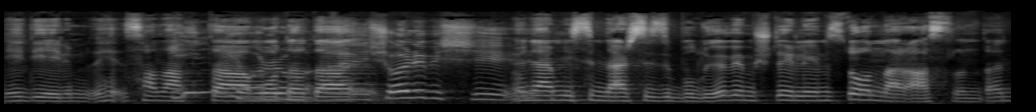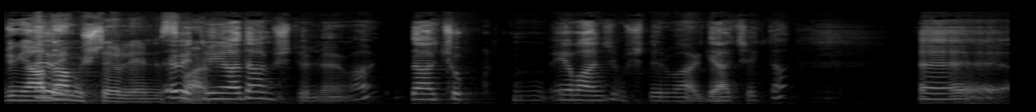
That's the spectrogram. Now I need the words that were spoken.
ne diyelim sanatta, Bilmiyorum. modada Ee, şöyle bir şey. önemli isimler sizi buluyor ve müşterileriniz de onlar aslında. Dünyadan Evet. müşterileriniz Evet var. dünyadan müşteriler var. Daha çok yabancı müşteri var gerçekten. Ee,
